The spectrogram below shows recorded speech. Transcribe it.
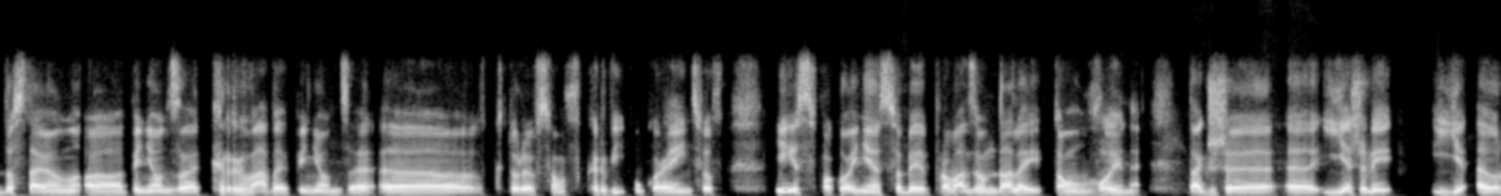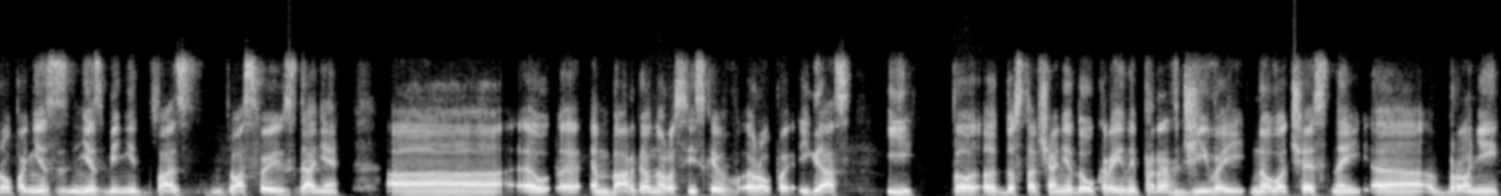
dostają e, pieniądze, krwawe pieniądze, e, które są w krwi Ukraińców i spokojnie sobie prowadzą dalej tą wojnę. Także e, jeżeli Europa nie, nie zmieni dwa, dwa swoich zdania, embargo na rosyjskie ropę i gaz i dostarczanie do Ukrainy prawdziwej, nowoczesnej e, broni,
